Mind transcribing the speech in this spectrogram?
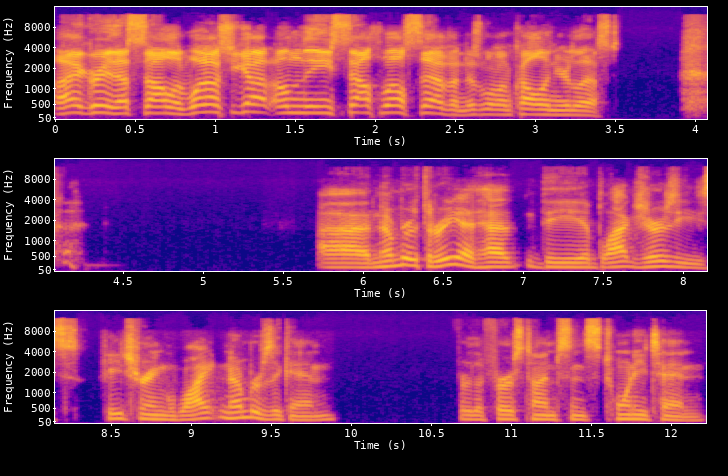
I agree. That's solid. What else you got on the Southwell Seven? Is what I'm calling your list. uh, number three, I had the black jerseys featuring white numbers again for the first time since 2010.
